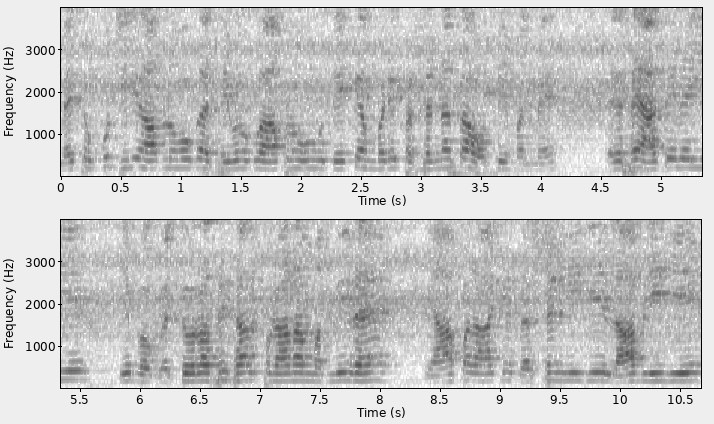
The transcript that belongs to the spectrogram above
मैं तो कुछ नहीं, आप लोगों का सेवक हूँ, आप लोगों को देख के हम बड़ी प्रसन्नता होती है मन में। ऐसे आते रहिए, ये चौरासी साल पुराना मंदिर है। यहाँ पर आके दर्शन लीजिए, लाभ लीजिए,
